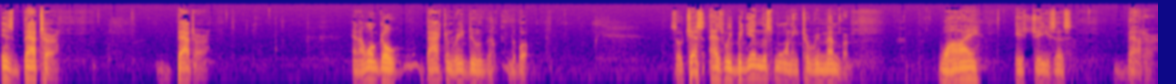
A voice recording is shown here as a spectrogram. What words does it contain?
is better. Better. And I won't go back and redo the, the book. So, just as we begin this morning to remember, why is Jesus better?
